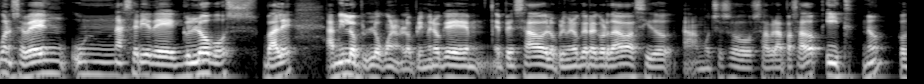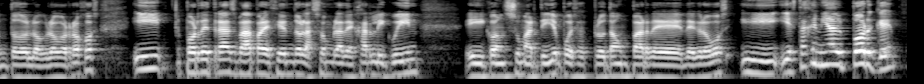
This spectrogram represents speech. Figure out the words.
bueno, se ven una serie de globos, ¿vale? A mí lo, bueno, lo primero que he pensado, lo primero que he recordado ha sido, a muchos os habrá pasado, It, ¿no? Con todos los globos rojos. Y por detrás va apareciendo la sombra de Harley Quinn y con su martillo pues explota un par de, globos. y está genial porque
